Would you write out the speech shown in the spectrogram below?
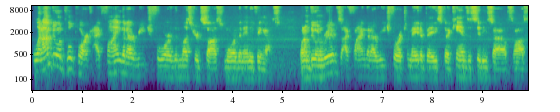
When I'm doing pulled pork, I find that I reach for the mustard sauce more than anything else. When I'm doing ribs, I find that I reach for a tomato-based uh, Kansas City style sauce.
